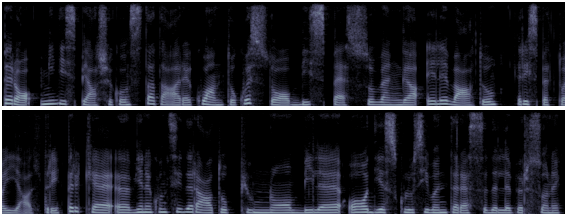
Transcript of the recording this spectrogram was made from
però mi dispiace constatare quanto questo hobby spesso venga elevato rispetto agli altri, perché eh, viene considerato più nobile o di esclusivo interesse delle persone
